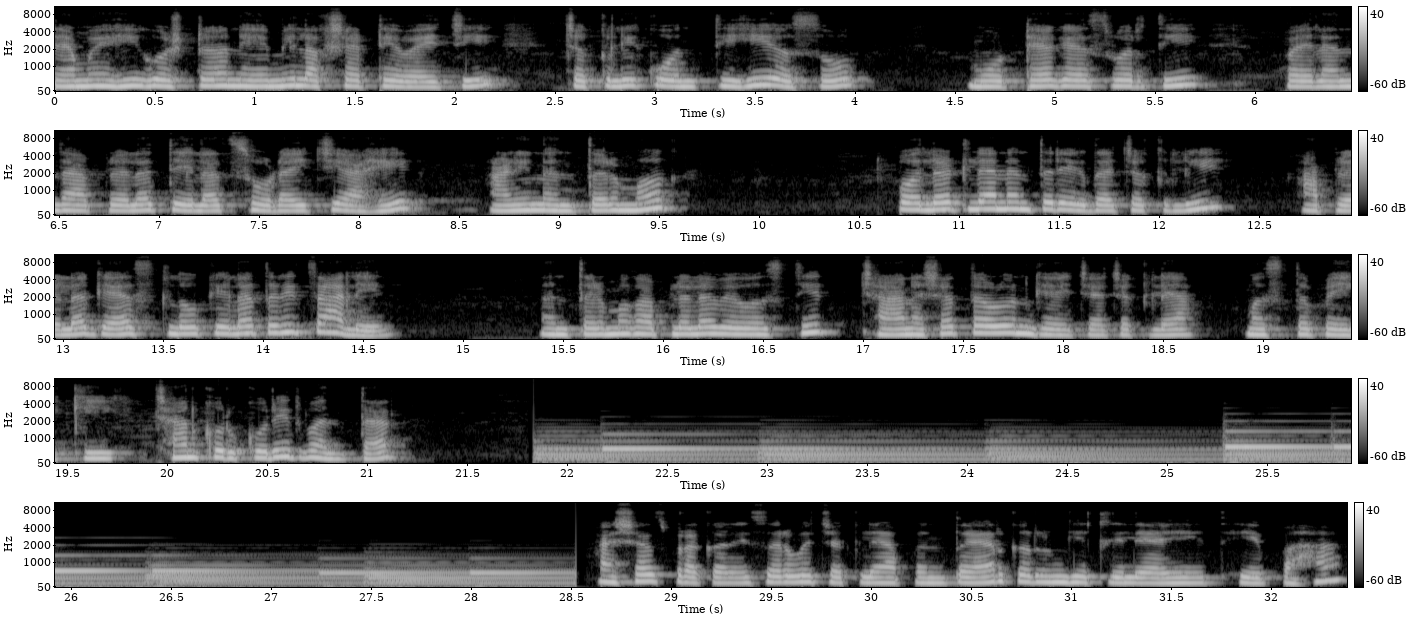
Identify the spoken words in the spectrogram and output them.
त्यामुळे ही गोष्ट नेहमी लक्षात ठेवायची. चकली कोणतीही असो मोठ्या गॅसवरती पहिल्यांदा आपल्याला तेलात सोडायची आहे आणि नंतर मग पलटल्यानंतर एकदा चकली आपल्याला गॅस स्लो केला तरी चालेल. नंतर मग आपल्याला व्यवस्थित छान अशा तळून घ्यायच्या चकल्या. मस्तपैकी छान कुरकुरीत बनतात. अशाच प्रकारे सर्व चकल्या आपण तयार करून घेतलेल्या आहेत. हे पहा.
